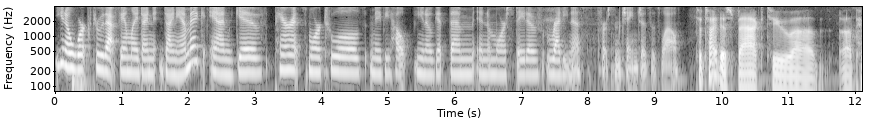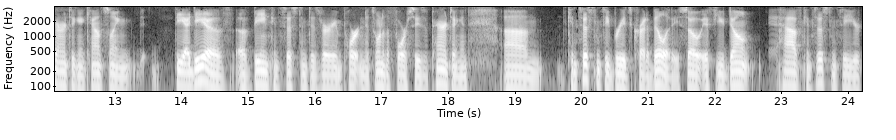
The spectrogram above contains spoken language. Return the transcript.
you know work through that family dy- dynamic and give parents more tools maybe help you know get them in a more state of readiness for some changes as well to tie this back to uh, uh, parenting and counseling the idea of, of being consistent is very important it's one of the four c's of parenting and um, consistency breeds credibility so if you don't have consistency, your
